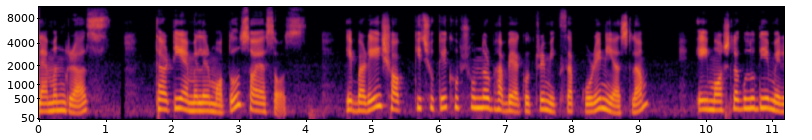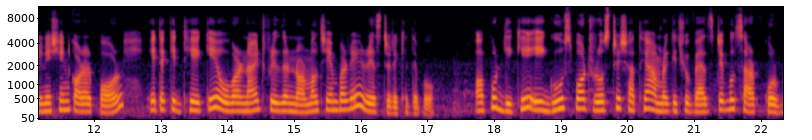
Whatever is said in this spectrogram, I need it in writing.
লেমন গ্রাস থার্টি এমএলের মতো সয়া সস এবারে সব কিছুকে খুব সুন্দরভাবে একত্রে মিক্স আপ করে নিয়ে আসলাম। এই মশলাগুলো দিয়ে ম্যারিনেশন করার পর এটাকে ঢেকে ওভারনাইট ফ্রিজের নর্মাল চেম্বারে রেস্টে রেখে দেব। অপর দিকে এই গুস পট রোস্টের সাথে আমরা কিছু ভেজিটেবল সার্ভ করব।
